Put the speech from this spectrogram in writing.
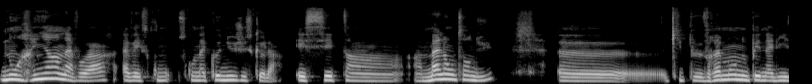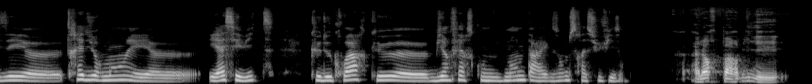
n'ont rien à voir avec ce qu'on a connu jusque-là. Et c'est un, malentendu euh, qui peut vraiment nous pénaliser euh, très durement et, et, assez vite que de croire que bien faire ce qu'on nous demande, par exemple, sera suffisant. Alors, parmi les,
